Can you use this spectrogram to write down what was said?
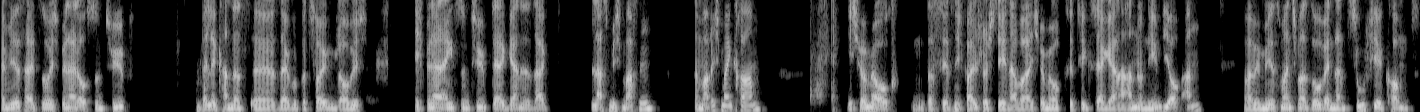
bei mir ist halt so, ich bin halt auch so ein Typ, Belle kann das äh, sehr gut bezeugen, glaube ich. Ich bin halt eigentlich so ein Typ, der gerne sagt, lass mich machen, dann mache ich meinen Kram. Ich höre mir auch, das ist jetzt nicht falsch verstehen, aber ich höre mir auch Kritik sehr gerne an und nehme die auch an. Weil bei mir ist manchmal so, wenn dann zu viel kommt,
